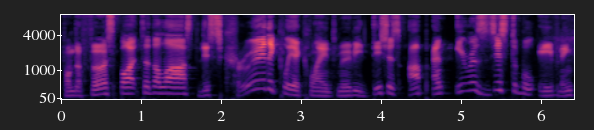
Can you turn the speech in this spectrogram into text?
From the first bite to the last, this critically acclaimed movie dishes up an irresistible evening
